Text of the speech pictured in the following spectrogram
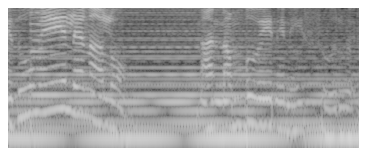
எதுவுமே இல்லைனாலும் நான் நம்புவேன் என்னை சோர்வேன்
